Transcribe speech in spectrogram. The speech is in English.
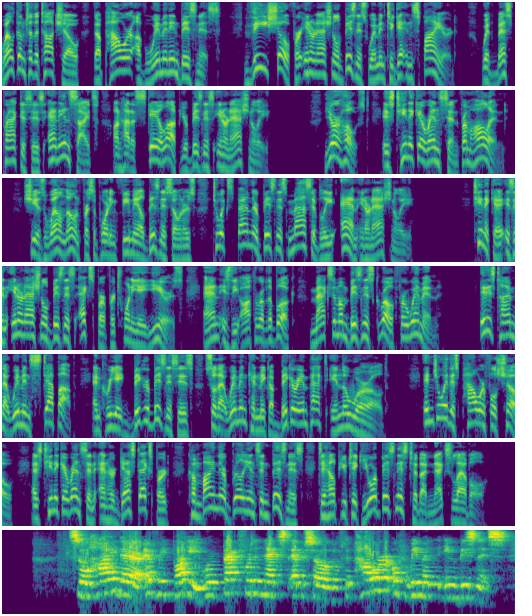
Welcome to the talk show, The Power of Women in Business, the show for international businesswomen to get inspired with best practices and insights on how to scale up your business internationally. Your host is Tineke Rensen from Holland. She is well known for supporting female business owners to expand their business massively and internationally. Tineke is an international business expert for 28 years and is the author of the book Maximum Business Growth for Women. It is time that women step up and create bigger businesses so that women can make a bigger impact in the world. Enjoy this powerful show as Tineke Rensen and her guest expert combine their brilliance in business to help you take your business to the next level. So hi there everybody, we're back for the next episode of The Power of Women in Business.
